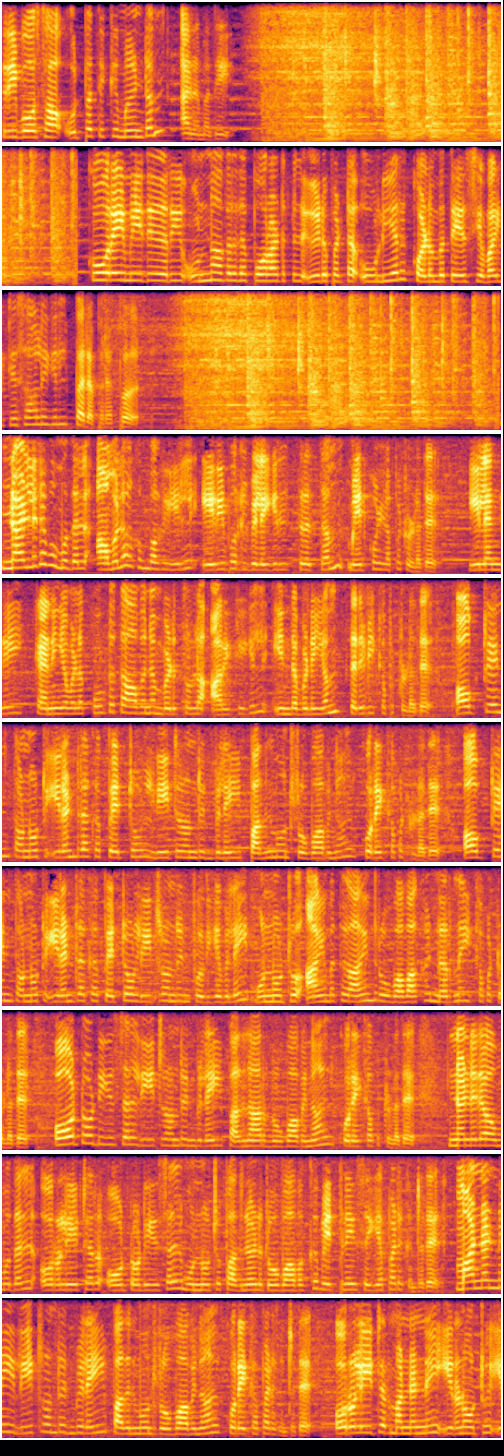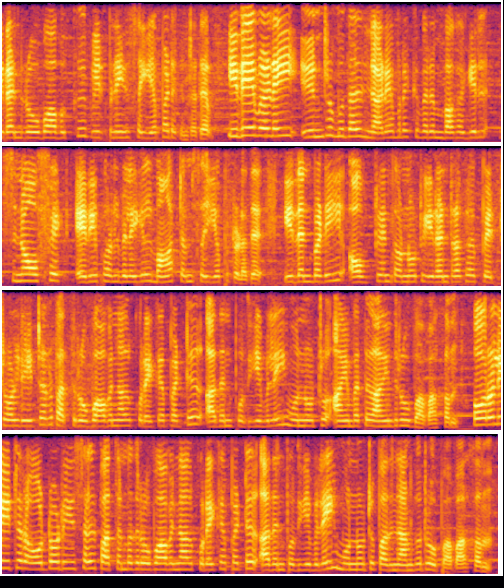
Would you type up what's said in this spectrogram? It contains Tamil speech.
திரிபோசா உற்பத்திக்கு மீண்டும் அனுமதி. கூரை மீது ஏறி உண்ணாவிரத போராட்டத்தில் ஈடுபட்ட ஊழியர் கொழும்பு தேசிய வைத்தியசாலையில் பரபரப்பு. நள்ளிரவு முதல் அமலாகும் வகையில் எரிபொருள் விலையில் திருத்தம் மேற்கொள்ளப்பட்டுள்ளது. இலங்கை கனியவள கூட்டுத்தாபனம் விடுத்துள்ள அறிக்கையில் இந்த விடயம் தெரிவிக்கப்பட்டுள்ளது. ஆக்டேன் தொன்னூற்றி இரண்டு ரக பெட்ரோல் லீட்டர் ஒன்றின் விலை பதிமூன்று ரூபாவினால் குறைக்கப்பட்டுள்ளது. ஆக்டேன் தொன்னூற்றி இரண்டு ரக பெட்ரோல் லீட்டர் ஒன்றின் புதிய விலை முன்னூற்று ஐம்பத்து ஐந்து ரூபாவாக நிர்ணயிக்கப்பட்டுள்ளது. ஆட்டோ டீசல் லீட்டர் ஒன்றின் விலை பதினாறு ரூபாவினால் குறைக்கப்பட்டுள்ளது. நள்ளிரவு முதல் ஒரு லிட்டர் ஆட்டோ டீசல் முன்னூற்று பதினேழு ரூபாவுக்கு விற்பனை செய்யப்படுகின்றது. மண்ணெண்ணெய் லீட்டர் ஒன்றின் விலை பதிமூன்று ரூபாவினால் குறைக்கப்படுகின்றது. ஒரு லிட்டர் மண்ணெண்ணெய் இருநூற்று இரண்டு ரூபாவுக்கு விற்பனை செய்யப்படுகின்றது. இதேவேளை இன்று முதல் நடைமுறைக்கு வரும் வகையில் சினோபெக் எரிபொருள் விலையில் மாற்றம் செய்யப்பட்டுள்ளது. இதன்படி ஆக்டேன் தொன்னூற்றி இரண்டு ரக பெட்ரோல் லிட்டர் பத்து ரூபாவினால் குறைக்கப்பட்டு அதன் புதிய விலை முன்னூற்று ஐம்பத்து ஐந்து ரூபாவாகும். ஒரு லிட்டர் ஆட்டோ டீசல் பத்தொன்பது ரூபாவினால் குறைக்கப்பட்டு அதன் புதிய விலை முன்னூற்று பதினான்கு ரூபாவாகும்.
